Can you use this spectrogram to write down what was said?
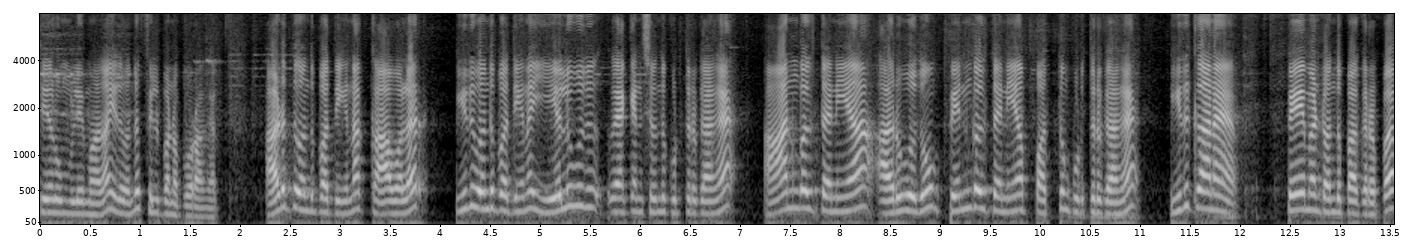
தேர்வு மூலியமாக தான் இது வந்து ஃபில் பண்ண போகிறாங்க அடுத்து வந்து பார்த்தீங்கன்னா காவலர். இது வந்து பார்த்தீங்கன்னா எழுபது வேக்கன்சி வந்து கொடுத்துருக்காங்க. ஆண்கள் தனியாக அறுபதும் பெண்கள் தனியாக பத்தும் கொடுத்துருக்காங்க. இதுக்கான பேமெண்ட் வந்து பார்க்குறப்ப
